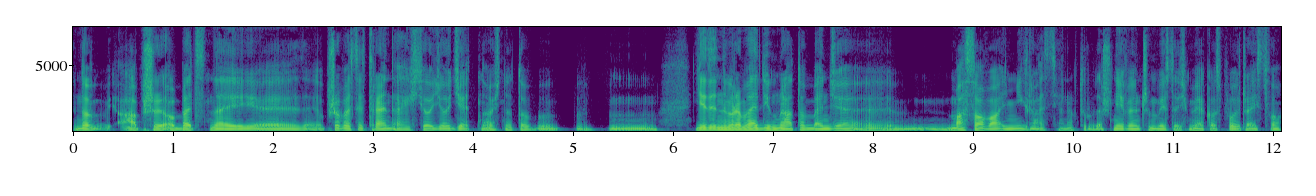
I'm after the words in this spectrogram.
No, a przy obecnej, e, przy obecnych trendach, jeśli chodzi o dzietność, no to mm, jedynym remedium na to będzie masowa imigracja, na którą też nie wiem, czy my jesteśmy jako społeczeństwo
